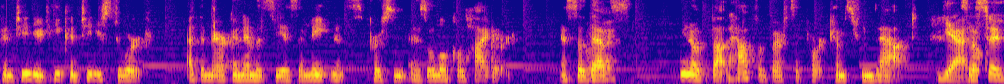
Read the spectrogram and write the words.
continued, he continues to work at the American Embassy as a maintenance person, as a local hired. And so okay. that's, you know, about half of our support comes from that. Yeah. So, so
